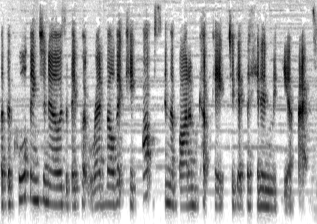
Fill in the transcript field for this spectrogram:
But the cool thing to know is that they put red velvet cake pops in the bottom cupcake to get the hidden Mickey effect.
